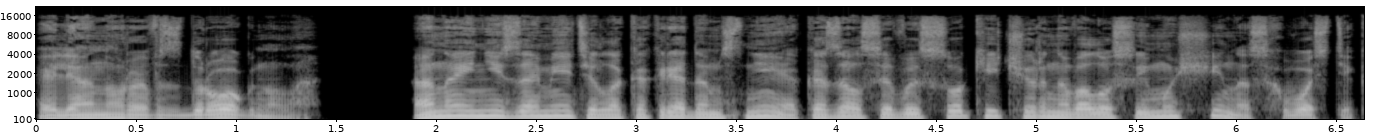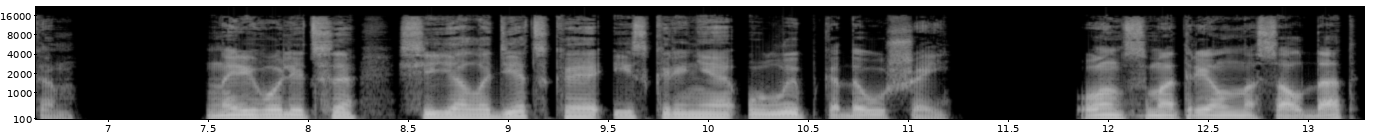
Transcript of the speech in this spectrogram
Элеонора вздрогнула. Она и не заметила, как рядом с ней оказался высокий черноволосый мужчина с хвостиком. На его лице сияла детская искренняя улыбка до ушей. Он смотрел на солдат,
